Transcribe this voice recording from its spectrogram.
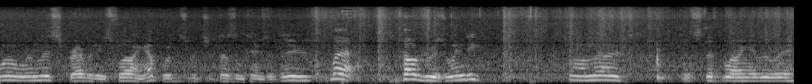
Well, unless gravity's flowing upwards, which it doesn't tend to do. But, told you it was windy. Oh no, there's stuff blowing everywhere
